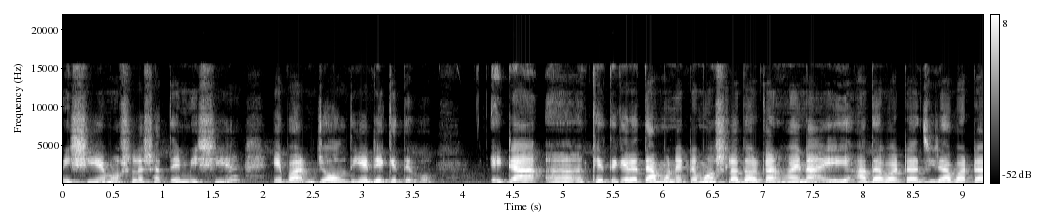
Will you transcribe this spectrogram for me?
মিশিয়ে, মশলার সাথে মিশিয়ে এবার জল দিয়ে ঢেকে দেবো। এটা খেতে গেলে তেমন একটা মশলা দরকার হয় না। এই আদা বাটা, জিরা বাটা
